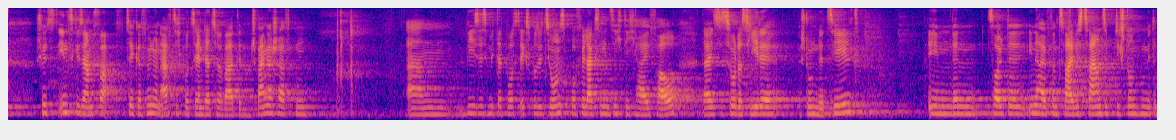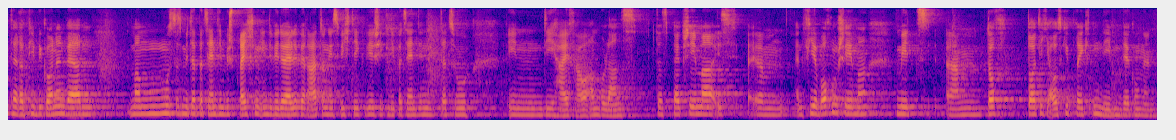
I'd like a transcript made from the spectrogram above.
schützt insgesamt vor ca. 85 Prozent der zu erwartenden Schwangerschaften. Ähm, wie ist es mit der Postexpositionsprophylaxe hinsichtlich HIV? Da ist es so, dass jede Stunde zählt. Eben, sollte innerhalb von zwei bis 72 Stunden mit der Therapie begonnen werden. Man muss das mit der Patientin besprechen. Individuelle Beratung ist wichtig. Wir schicken die Patientin dazu in die HIV-Ambulanz. Das PEP-Schema ist ähm, ein Vier-Wochen-Schema mit ähm, doch deutlich ausgeprägten Nebenwirkungen.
